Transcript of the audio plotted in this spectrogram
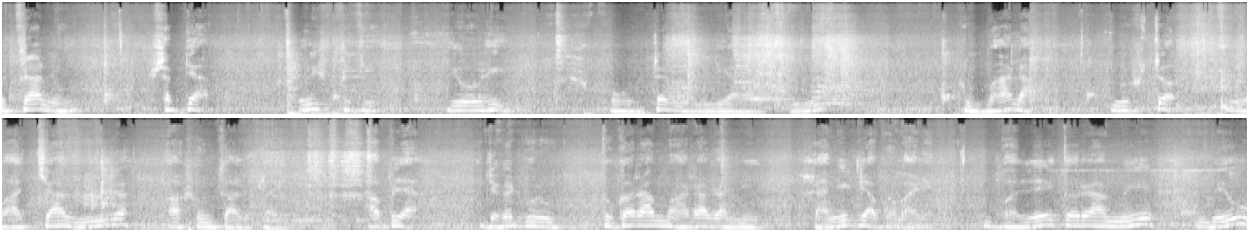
मित्रांनो सध्या परिस्थिती एवढी होटल बनली आहे की तुम्हाला नुसतं वाचावीर असून चालत नाही. आपल्या जगद्गुरू तुकाराम महाराजांनी सांगितल्याप्रमाणे भले तर आम्ही देऊ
